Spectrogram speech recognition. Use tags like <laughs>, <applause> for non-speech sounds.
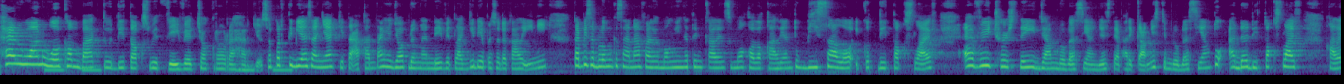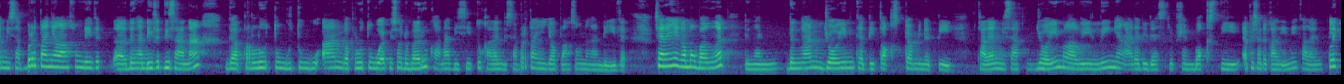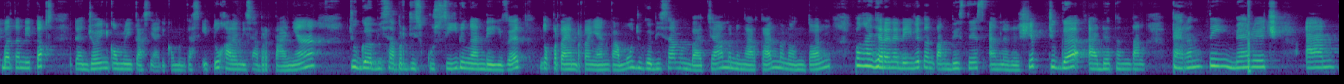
Hey everyone, welcome back to Detox with David Cokro Raharjo. Seperti biasanya, kita akan tanya jawab dengan David lagi di episode kali ini. Tapi sebelum ke sana, Vale mau ngingetin kalian semua kalau kalian tuh bisa loh ikut Detox Live every Thursday jam 12 siang. Jadi setiap hari Kamis jam 12 siang tuh ada Detox Live. Kalian bisa bertanya langsung David uh, dengan David di sana. Gak perlu tunggu-tungguan, gak perlu tunggu episode baru karena di situ kalian bisa bertanya jawab langsung dengan David. Caranya gampang banget dengan dengan join ke Detox community. Kalian bisa join melalui link yang ada di description box di episode kali ini. Kalian klik button detox dan join komunitasnya. Di komunitas itu kalian bisa bertanya, juga bisa berdiskusi dengan David. Untuk pertanyaan-pertanyaan kamu juga bisa membaca, mendengarkan, menonton pengajarannya David tentang business and leadership. Juga ada tentang parenting, marriage, and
